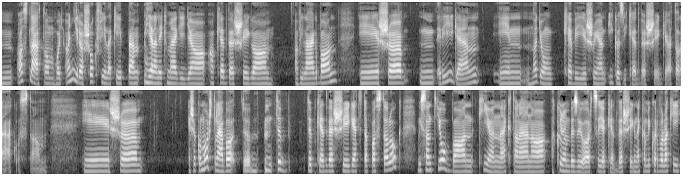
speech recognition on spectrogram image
mm, azt látom, hogy annyira sokféleképpen jelenik meg így a, a kedvesség a, a világban, és régen én nagyon kevés olyan igazi kedvességgel találkoztam. És, és akkor mostanában több, több, több kedvességet tapasztalok, viszont jobban kijönnek talán a, a különböző arcai a kedvességnek, amikor valaki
